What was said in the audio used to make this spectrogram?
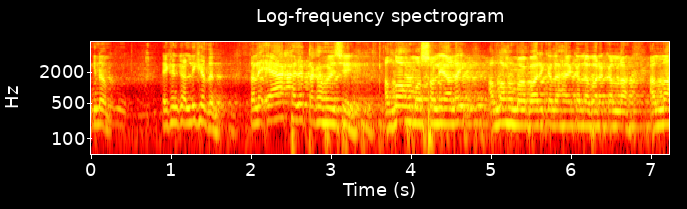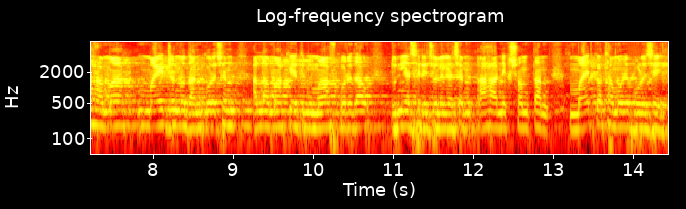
কি নাম? এখানকার লিখে দেন। তাহলে এক হাজার টাকা হয়েছে। আল্লাহ সাল্লি আলাই আল্লাহ মা বারিক আল্লাহ হায়কাল্লাহ বারাকাল্লাহ আল্লাহ। মা, মায়ের জন্য দান করেছেন। আল্লাহ মাকে তুমি মাফ করে দাও। দুনিয়া ছেড়ে চলে গেছেন। আহা, নেক সন্তান। মায়ের কথা মনে পড়েছে।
